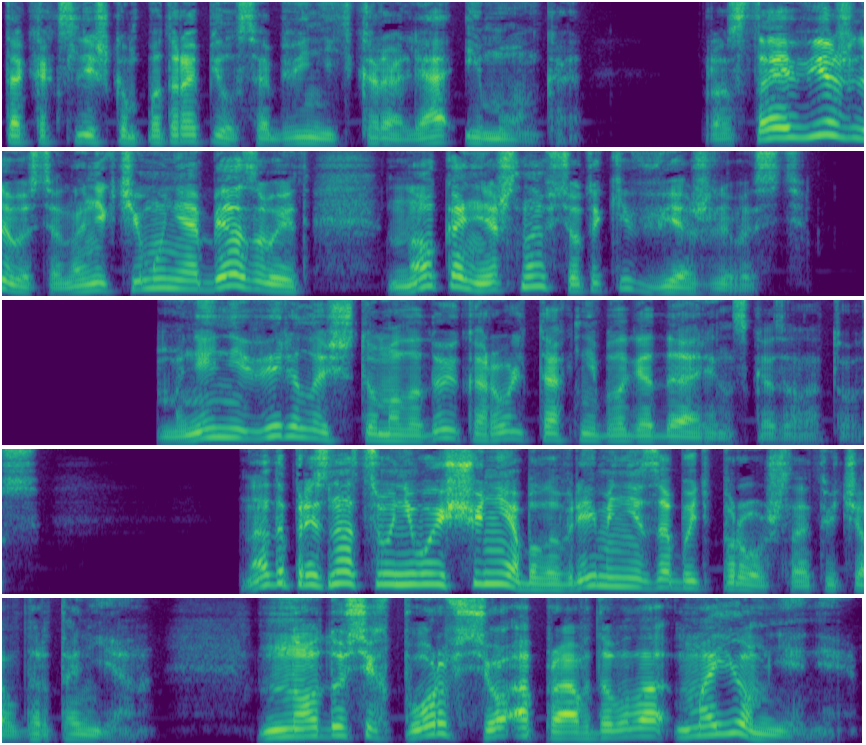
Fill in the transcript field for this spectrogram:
так как слишком поторопился обвинить короля и Монка. «Простая вежливость, она ни к чему не обязывает, но, конечно, все-таки вежливость». «Мне не верилось, что молодой король так неблагодарен», — сказал Атос. «Надо признаться, у него еще не было времени забыть прошлое», — отвечал Д'Артаньян. «Но до сих пор все оправдывало мое мнение».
